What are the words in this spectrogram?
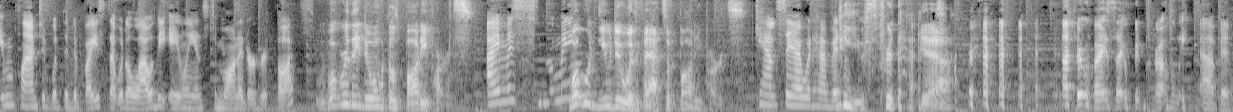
implanted with a device that would allow the aliens to monitor her thoughts. What were they doing with those body parts? I'm assuming. What would you do with vats of body parts? Can't say I would have any use for that. Yeah. Otherwise, I would probably have it.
